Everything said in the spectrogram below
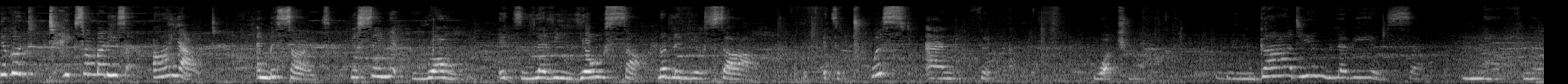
You're going to take somebody's eye out. And besides, you're saying it wrong. It's Leviosa, not Leviosa. It's a twist and flick. Watch me. Wingardium Leviosa. Lovely. No.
